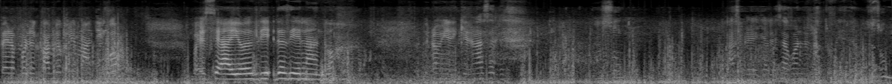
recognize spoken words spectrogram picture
pero por el cambio climático, pues se ha ido deshielando. Pero miren, quieren hacerles un zoom. Hasta ya les hago en el otro video un zoom.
